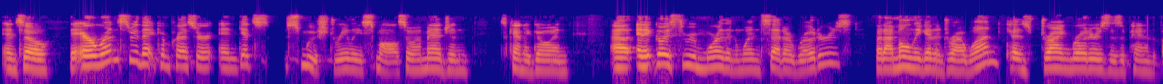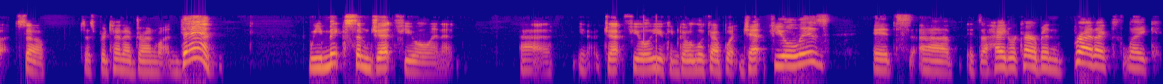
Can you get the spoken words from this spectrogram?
And so the air runs through that compressor and gets smooshed really small. So imagine it's kind of going, uh, and it goes through more than one set of rotors but I'm only going to draw one because drawing rotors is a pain in the butt. So just pretend I've drawn one. Then we mix some jet fuel in it. Uh, you know, jet fuel, you can go look up what jet fuel is. It's, uh, it's a hydrocarbon product like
